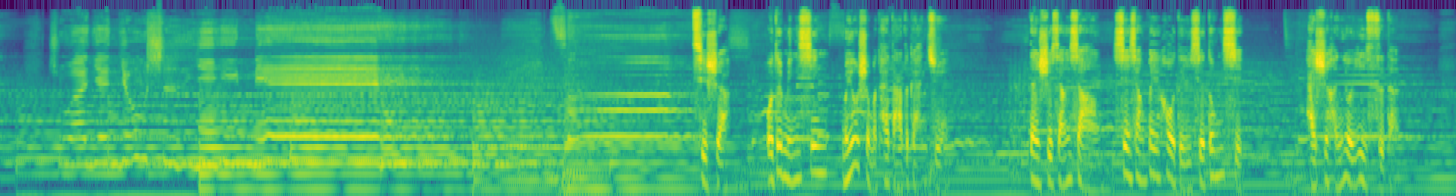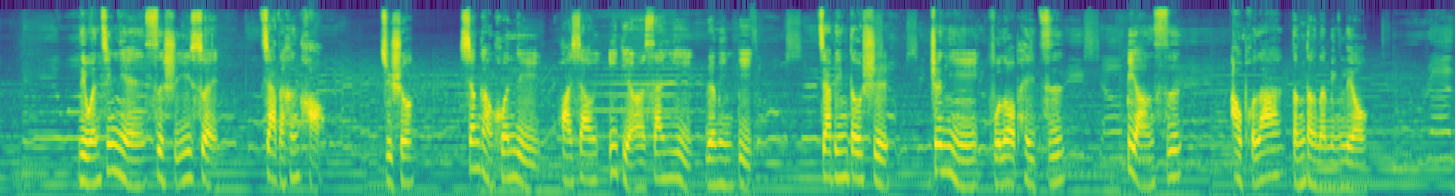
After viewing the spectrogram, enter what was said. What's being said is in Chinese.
转眼又是一年。其实啊，我对明星没有什么太大的感觉，但是想想现象背后的一些东西，还是很有意思的。李玟今年四十一岁。嫁得很好，据说香港婚礼花销一点二三亿人民币，嘉宾都是珍妮弗洛佩兹、碧昂斯、奥普拉等等的名流。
